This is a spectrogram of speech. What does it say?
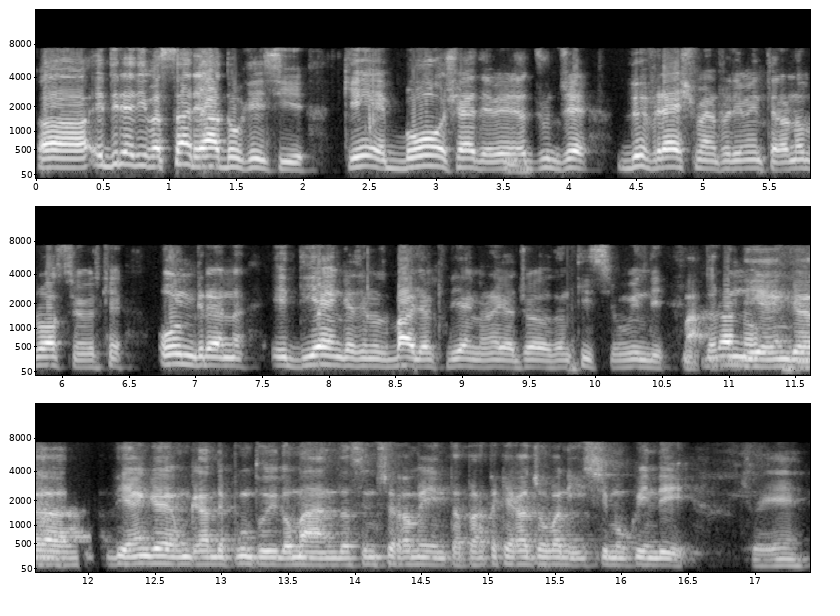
uh, e direi di passare ad OKC che boh, cioè deve aggiungere due freshman praticamente l'anno prossimo perché Holmgren e Dieng, se non sbaglio, anche Dieng non è che ha giocato tantissimo, quindi Ma dovranno... Dieng, Dieng, è un grande punto di domanda, sinceramente, a parte che era giovanissimo, quindi sì.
